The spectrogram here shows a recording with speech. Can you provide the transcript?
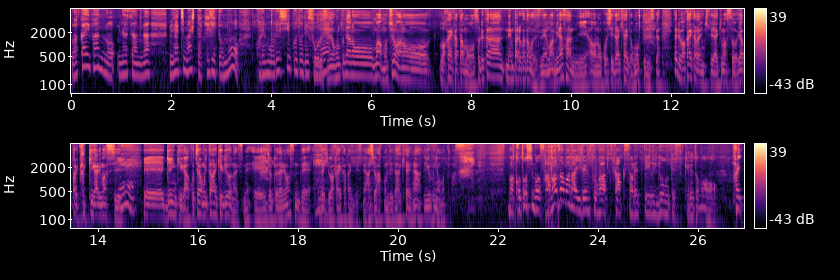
若いファンの皆さんが目立ちましたけれどもこれも嬉しいことですね。そうですね。本当にあのまあもちろんあの若い方もそれから年配の方もですね、うん、まあ皆さんにあのお越しいただきたいと思ってるんですがやはり若い方に来ていただきますとやっぱり活気がありますし、えー、えー、元気がこちらもいただけるようなですね、えー、状況になりますんで、えー、ぜひ若い方にですね足を運んでいただきたいなというふうに思ってます。はいまあ、今年もさまざまなイベントが企画されているようですけれども。はい、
